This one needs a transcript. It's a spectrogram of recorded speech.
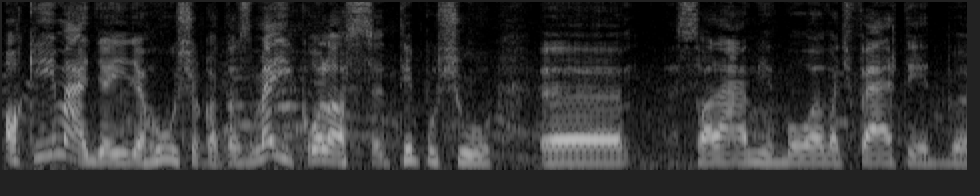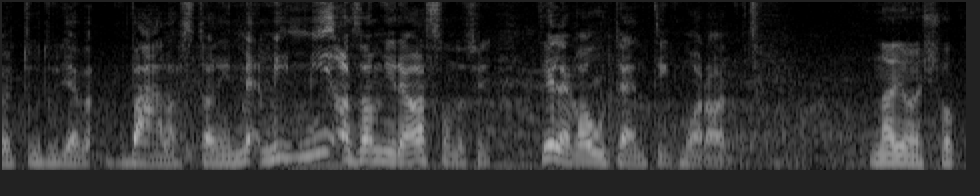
Aki imádja így a húsokat, az melyik olasz típusú ö, szalámiból vagy feltétből tud ugye választani? Mi, mi az, amire azt mondod, hogy tényleg autentik maradt? Nagyon sok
